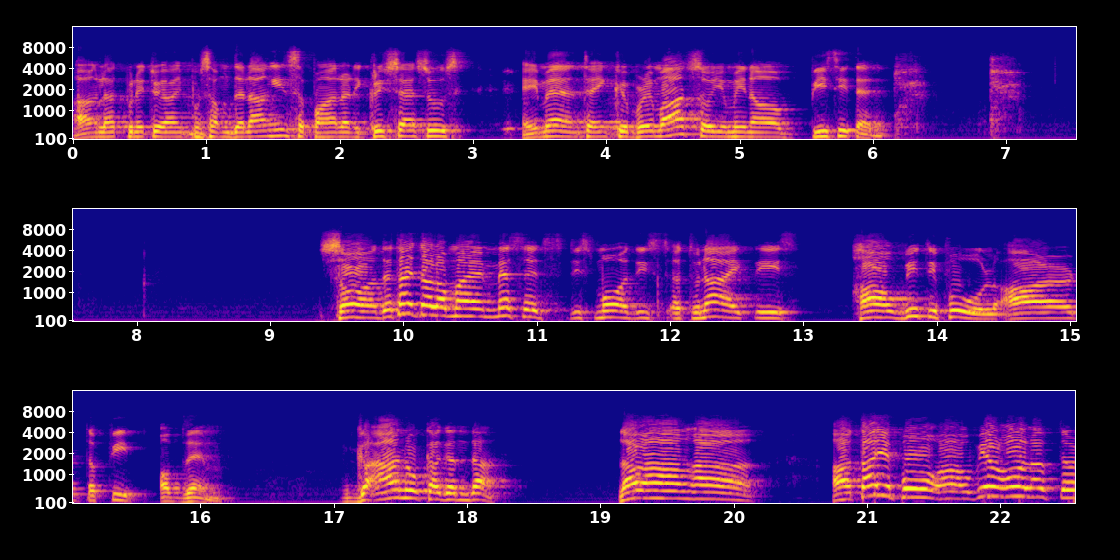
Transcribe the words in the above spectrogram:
Ang lahat po nito ay po sa dalangin sa pangalan ni Christ Jesus. Amen. Thank you very much. So you may now be seated. So the title of my message this mo this uh, tonight is How beautiful are the feet of them. Gaano kaganda. Now ang uh, uh, tayo po uh, we are all after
